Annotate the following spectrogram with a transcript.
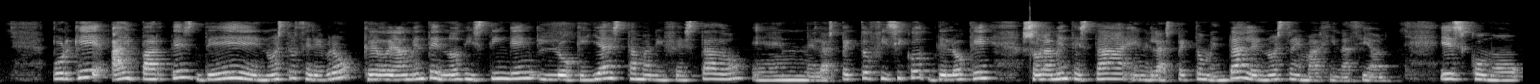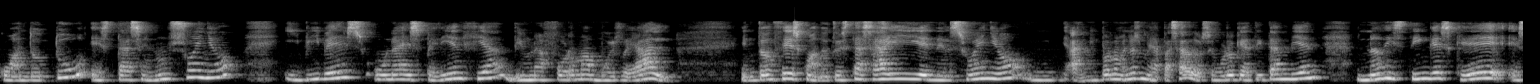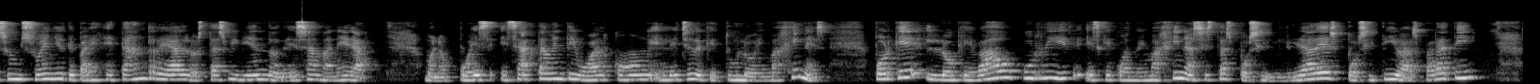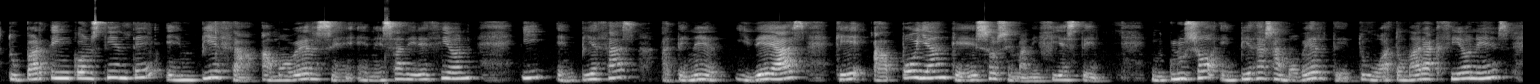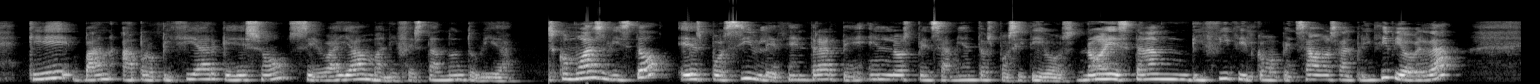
Porque hay partes de nuestro cerebro que realmente no distinguen lo que ya está manifestado en el aspecto físico de lo que solamente está en el aspecto mental, en nuestra imaginación. Es como cuando tú estás en un sueño y vives una experiencia de una forma muy real. Entonces, cuando tú estás ahí en el sueño, a mí por lo menos me ha pasado, seguro que a ti también, no distingues que es un sueño te parece tan real, lo estás viviendo de esa manera. Bueno, pues exactamente igual con el hecho de que tú lo imagines. Porque lo que va a ocurrir es que cuando imaginas estas posibilidades positivas para ti, tu parte inconsciente empieza a moverse en esa dirección y empiezas a tener ideas que apoyan que eso se manifieste. Incluso empiezas a moverte tú, a tomar acciones que van a propiciar que eso se vaya manifestando en tu vida. Pues como has visto, es posible centrarte en los pensamientos positivos. No es tan difícil como pensábamos al principio, ¿verdad?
